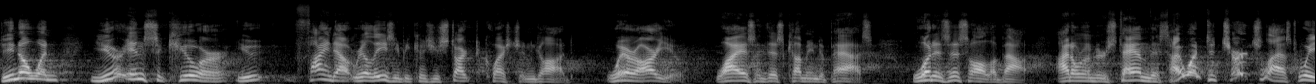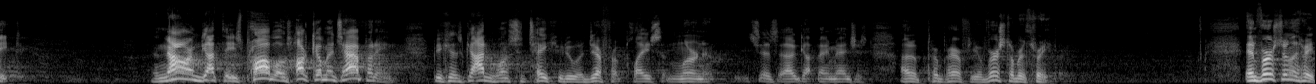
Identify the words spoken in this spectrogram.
Do you know when you're insecure, you find out real easy because you start to question God. Where are you? Why isn't this coming to pass? What is this all about? I don't understand this. I went to church last week. And now I've got these problems. How come it's happening? Because God wants to take you to a different place and learn it. He says, I've got many mentions. I'll prepare for you. Verse number three. In verse number three,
